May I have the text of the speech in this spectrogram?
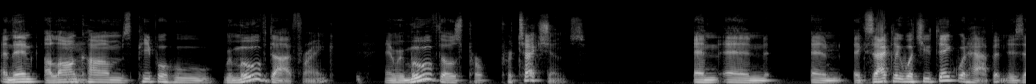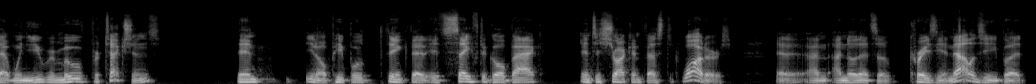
and then along mm-hmm. comes people who remove Dodd Frank and remove those pr- protections. And and and exactly what you think would happen is that when you remove protections, then you know people think that it's safe to go back into shark infested waters. And I know that's a crazy analogy, but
